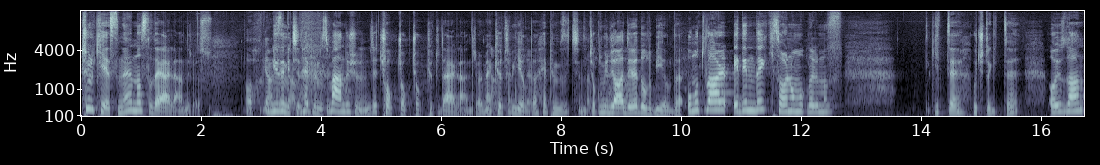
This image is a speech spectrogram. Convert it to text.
Türkiye'sini nasıl değerlendiriyorsun? Oh, gerçekten. Bizim için hepimiz ben düşününce çok çok çok kötü değerlendiriyorum. Yani Yani kötü bir yıldı de. hepimiz için. Tabii çok ki de. mücadele dolu bir yıldı. Umutlar edindik sonra umutlarımız gitti, uçtu gitti. O yüzden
